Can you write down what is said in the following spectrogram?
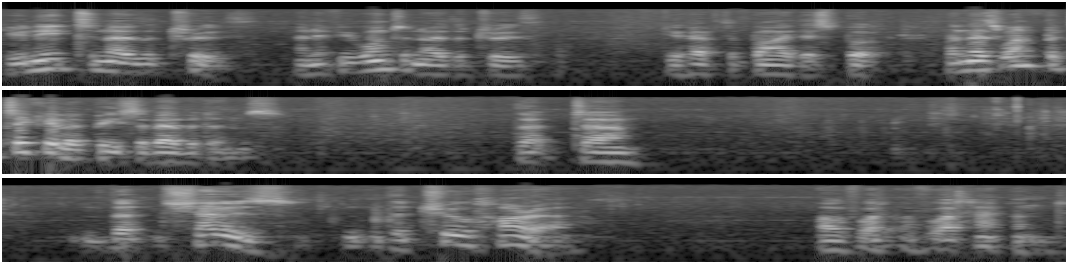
You need to know the truth, and if you want to know the truth, you have to buy this book. And there's one particular piece of evidence that uh, that shows the true horror of what of what happened.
